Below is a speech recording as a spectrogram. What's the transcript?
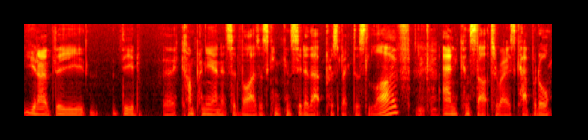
you know the the uh, company and its advisors can consider that prospectus live okay. and can start to raise capital.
